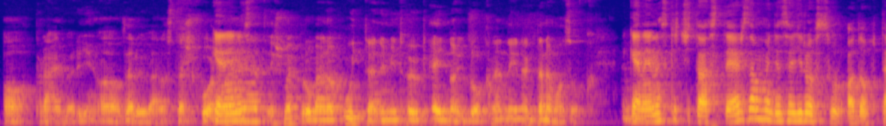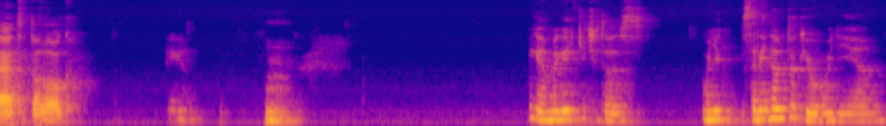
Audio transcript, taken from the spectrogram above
a primary, az előválasztás formáját, és megpróbálnak úgy tenni, mintha ők egy nagy blokk lennének, de nem azok. Igen, én ezt kicsit azt érzem, hogy ez egy rosszul adoptált dolog. Igen. Hmm. Igen, meg egy kicsit az, mondjuk szerintem tök jó, hogy ilyen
